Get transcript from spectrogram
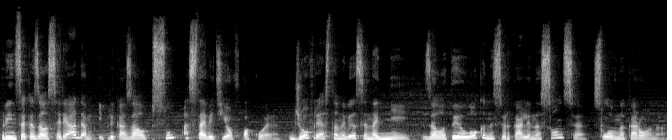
Принц оказался рядом и приказал псу оставить ее в покое. Джоффри остановился над ней. Золотые локоны сверкали на солнце, словно корона.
